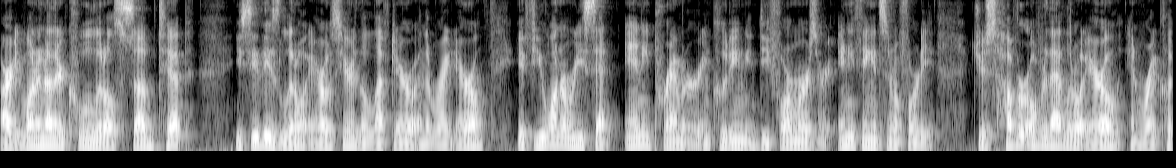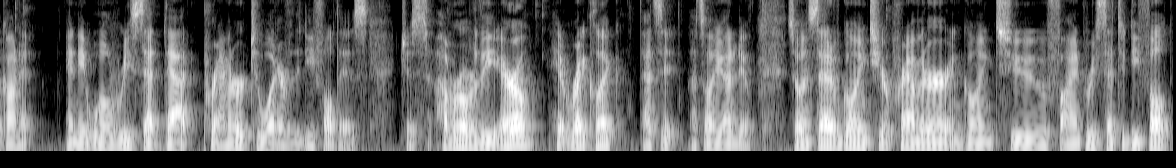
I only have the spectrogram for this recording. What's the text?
All right, you want another cool little sub tip? You see these little arrows here, the left arrow and the right arrow? If you want to reset any parameter, including in deformers or anything in Cinema 4D, just hover over that little arrow and right click on it and it will reset that parameter to whatever the default is. Just hover over the arrow, hit right click, that's it. That's all you got to do. So instead of going to your parameter and going to find reset to default,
